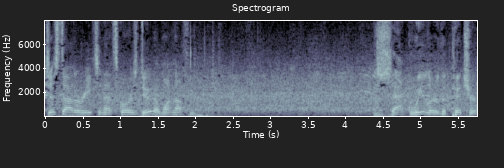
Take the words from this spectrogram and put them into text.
Just out of reach, and that score is due to 1 0. Zack Wheeler, the pitcher.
